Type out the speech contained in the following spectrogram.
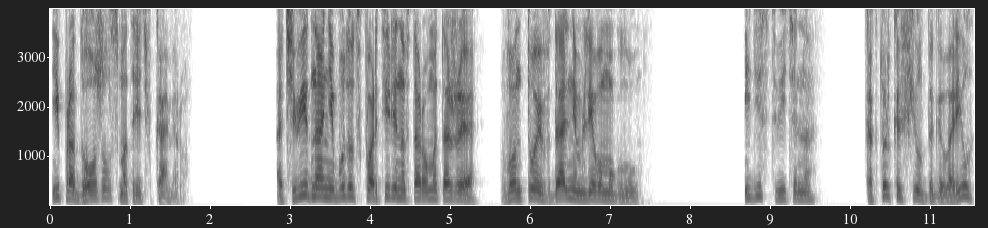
и продолжил смотреть в камеру. Очевидно, они будут в квартире на втором этаже, вон той в дальнем левом углу. И действительно, как только Фил договорил,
